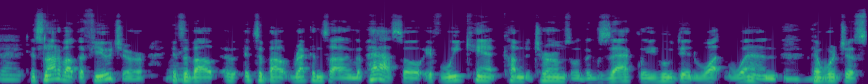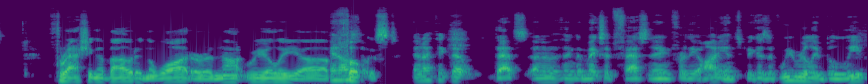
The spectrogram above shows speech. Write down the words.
Right. It's not about the future. It's about it's about reconciling the past. So if we can't come to terms with exactly who did what when, Mhm. then we're just thrashing about in the water and not really uh, And also- focused. And I think that that's another thing that makes it fascinating for the audience because if we really believe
